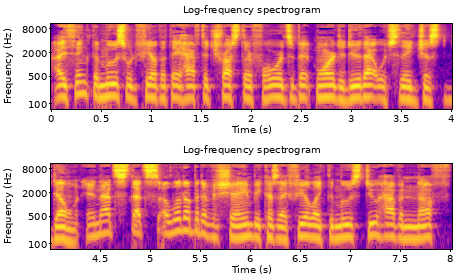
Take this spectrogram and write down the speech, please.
I think the Moose would feel that they have to trust their forwards a bit more to do that, which they just don't. And that's that's a little bit of a shame because I feel like the Moose do have enough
